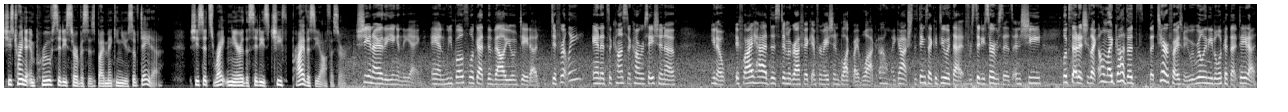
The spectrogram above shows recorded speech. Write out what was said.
She's trying to improve city services by making use of data. She sits right near the city's chief privacy officer. She and I are the yin and the yang, and we both look at the value of data differently, and it's a constant conversation of you know, if I had this demographic information block by block, oh my gosh, the things I could do with that for city services. And she looks at it, she's like, oh my God, that's, that terrifies me. We really need to look at that data.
